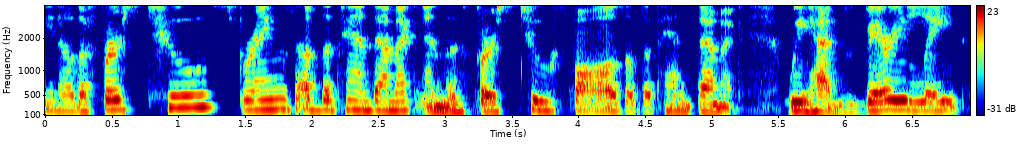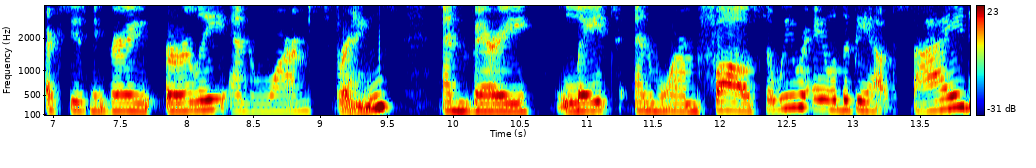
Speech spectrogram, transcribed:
You know, the first two springs of the pandemic and the first two falls of the pandemic, we had very late, excuse me, very early and warm springs and very late and warm falls. So we were able to be outside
